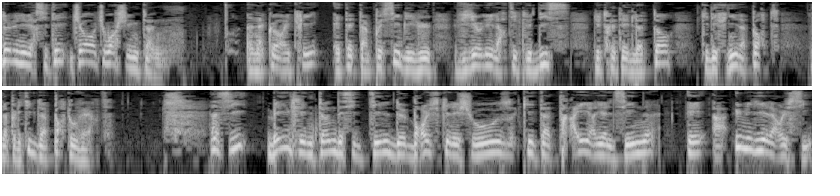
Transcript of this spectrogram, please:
de l'université George Washington. Un accord écrit était impossible, il eût violé l'article 10 du traité de l'OTAN qui définit la, politique de la porte ouverte. Ainsi, Bill Clinton décide-t-il de brusquer les choses, quitte à trahir Yeltsin et à humilier la Russie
